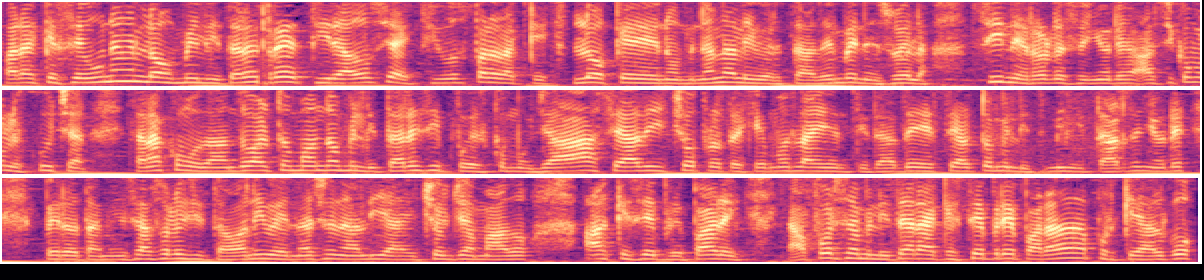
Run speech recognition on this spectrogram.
para que se unan los militares retirados y activos para que, lo que denominan la libertad en Venezuela. Sin errores, señores. Así como lo escuchan, están acomodando altos mandos militares y pues como ya se ha dicho, protegemos la identidad de este alto militar, señores. Pero también se ha solicitado a nivel nacional y ha hecho el llamado a que se preparen la fuerza militar, a que esté preparada porque algo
